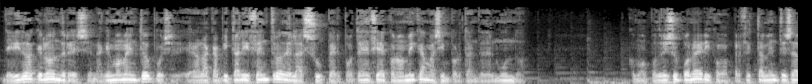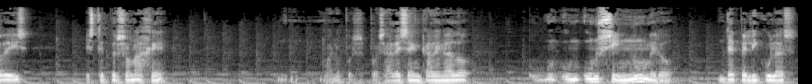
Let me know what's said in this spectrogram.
debido a que Londres en aquel momento pues, era la capital y centro de la superpotencia económica más importante del mundo. Como podréis suponer y como perfectamente sabéis, este personaje bueno, pues, pues ha desencadenado un, sinnúmero de películas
